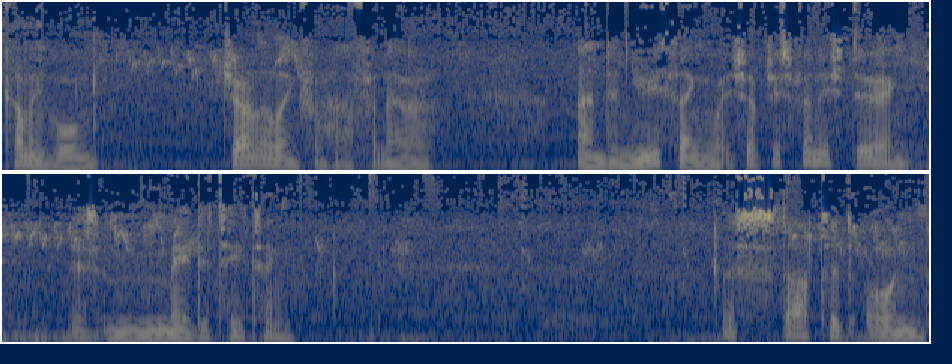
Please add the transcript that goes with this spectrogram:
Coming home, journaling for half an hour, and a new thing which I've just finished doing is meditating. This started on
